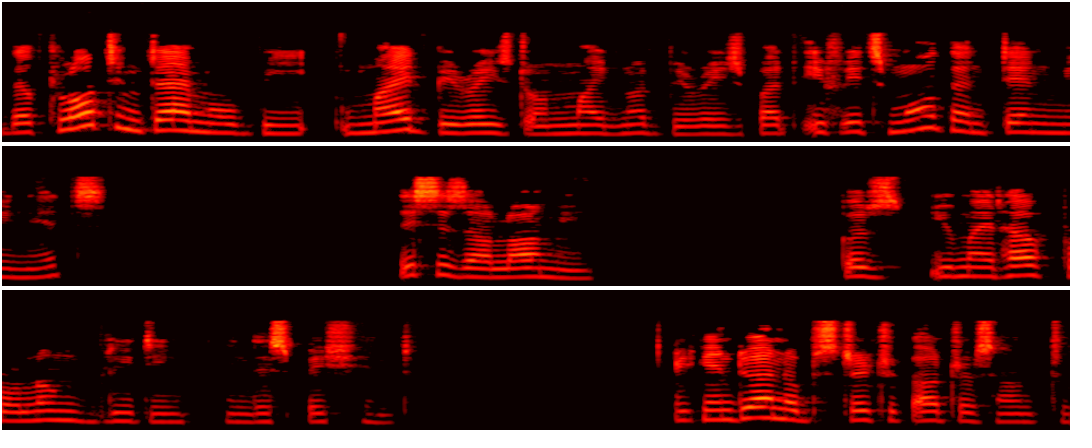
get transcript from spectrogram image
The clotting time will be might be raised or might not be raised, but if it's more than 10 minutes, this is alarming because you might have prolonged bleeding in this patient. You can do an obstetric ultrasound to,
